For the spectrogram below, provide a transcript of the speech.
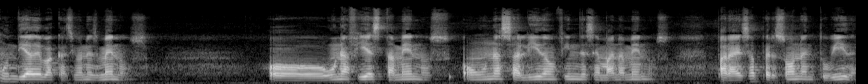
un día de vacaciones menos o una fiesta menos o una salida un fin de semana menos para esa persona en tu vida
